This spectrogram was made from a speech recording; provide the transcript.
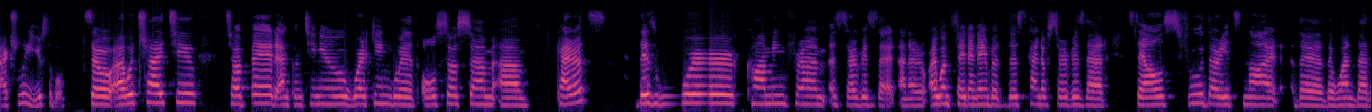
actually usable. So i would try to chop it and continue working with also some um, carrots these were coming from a service that, and I, I won't say the name, but this kind of service that sells food that it's not the, the one that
